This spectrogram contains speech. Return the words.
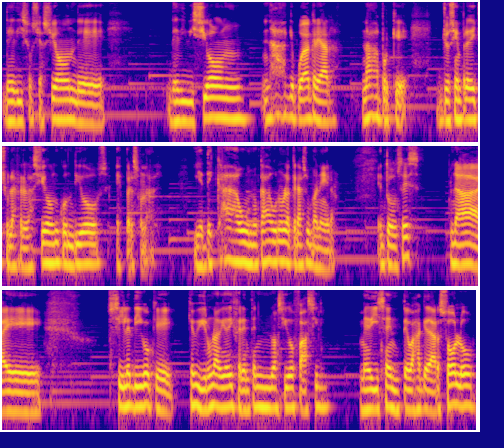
de disociación, de división, nada que pueda crear. Nada, porque yo siempre he dicho, la relación con Dios es personal. Y es de cada uno, cada uno la crea a su manera. Entonces, nada, eh, sí les digo que, que vivir una vida diferente no ha sido fácil. Me dicen, te vas a quedar solo,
